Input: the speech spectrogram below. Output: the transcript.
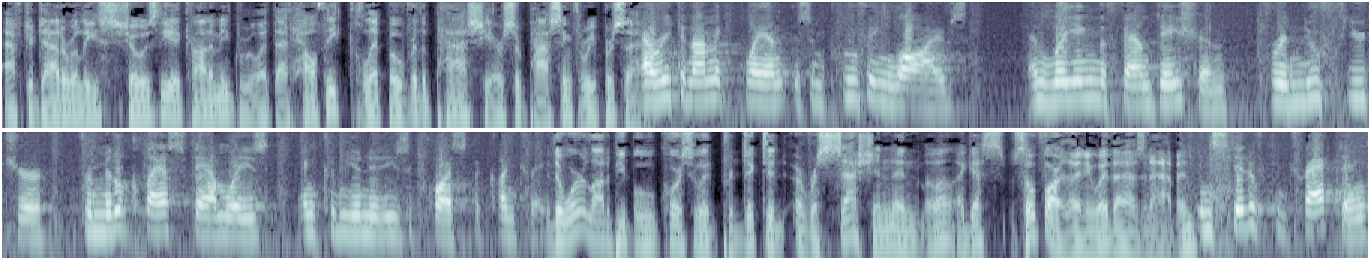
after data release shows the economy grew at that healthy clip over the past year, surpassing 3%. Our economic plan is improving lives and laying the foundation for a new future for middle class families and communities across the country. There were a lot of people, of course, who had predicted a recession, and well, I guess so far, anyway, that hasn't happened. Instead of contracting,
